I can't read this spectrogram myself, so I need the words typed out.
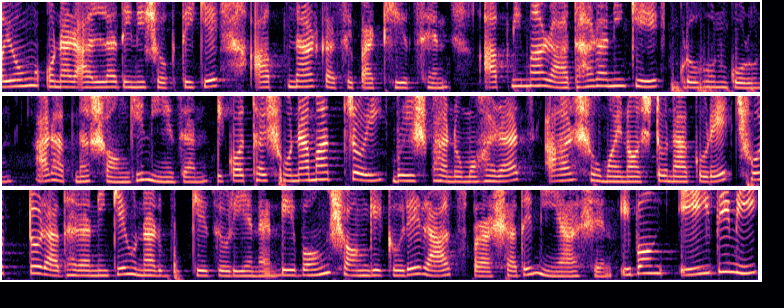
স্বয়ং ওনার আহ্লাদিনী শক্তিকে আপনার কাছে পাঠিয়েছেন। আপনি মা রাধারানীকে গ্রহণ করুন আর আপনার সঙ্গে নিয়ে যান। এ কথা শোনা মাত্রই বৃষভানু মহারাজ আর সময় নষ্ট না করে ছোট্ট রাধারানীকে ওনার বুকে জড়িয়ে নেন এবং সঙ্গে করে রাজপ্রাসাদে নিয়ে আসেন। এবং এই দিনই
